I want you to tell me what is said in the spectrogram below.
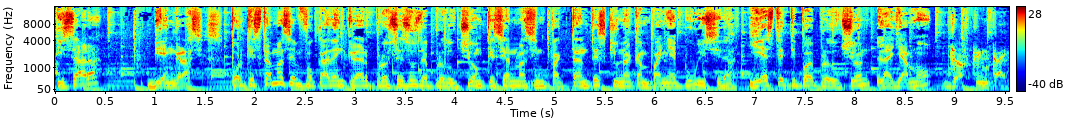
Y Sara Bien, gracias. Porque está más enfocada en crear procesos de producción que sean más impactantes que una campaña de publicidad. Y este tipo de producción la llamó Just in Time.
